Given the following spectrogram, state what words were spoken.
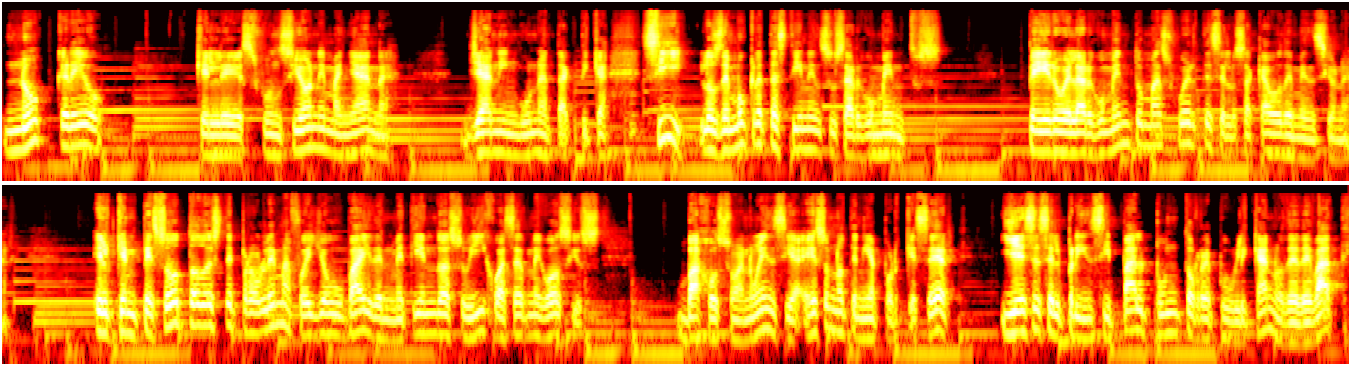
no creo que les funcione mañana ya ninguna táctica. Sí, los demócratas tienen sus argumentos, pero el argumento más fuerte se los acabo de mencionar. El que empezó todo este problema fue Joe Biden metiendo a su hijo a hacer negocios bajo su anuencia. Eso no tenía por qué ser. Y ese es el principal punto republicano de debate.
